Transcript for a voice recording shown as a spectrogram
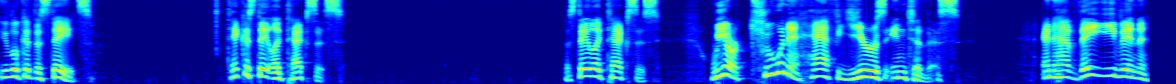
You look at the states. Take a state like Texas. A state like Texas. We are two and a half years into this. And have they even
